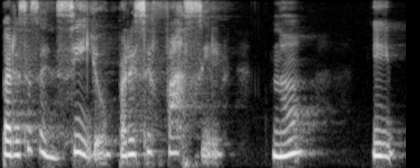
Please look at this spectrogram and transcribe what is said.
parece sencillo, parece fácil, ¿no? Y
